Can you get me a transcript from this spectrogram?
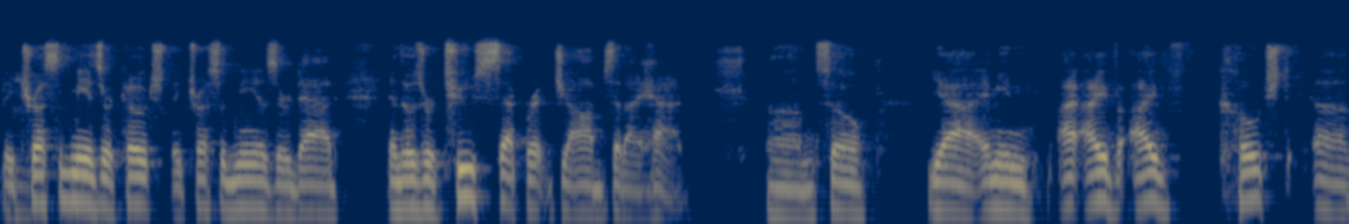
They mm-hmm. trusted me as their coach, they trusted me as their dad, and those are two separate jobs that I had. Um, so yeah, I mean, I, have I've coached uh,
